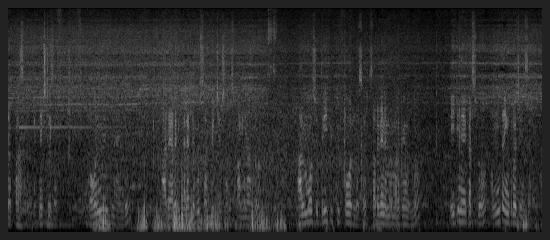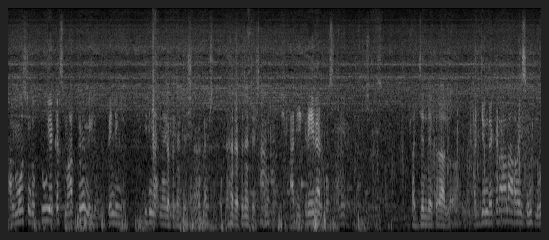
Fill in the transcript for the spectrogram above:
చెప్పాలి sir. Next sir. Government land అది వాళ్ళకి కలెక్టర్ కూడా సబ్మిట్ చేసినాం స్పందనాలు. ఆల్మోస్ట్ త్రీ ఫిఫ్టీ ఫోర్లో సార్ సర్వే నెంబర్ మలకేములో ఎయిటీన్ ఏకర్స్లో అంతా ఇంక్రోచ్ అయింది సార్. ఆల్మోస్ట్ ఇంకొక టూ ఏకర్స్ మాత్రమే మిగిలి ఉంది పెండింగ్లో ఇది నా నా రిప్రజెంటేషన్ రిప్రజెంటేషన్ అది గ్రేవ్ యార్డ్ కోసం అని పద్దెనిమిది ఎకరాల్లో పద్దెనిమిది ఎకరాల అరవై సెంట్లు.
